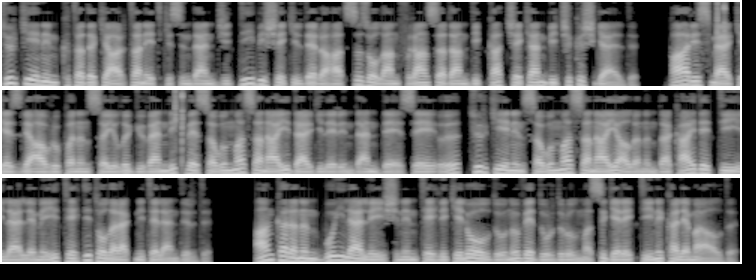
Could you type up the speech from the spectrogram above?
Türkiye'nin kıtadaki artan etkisinden ciddi bir şekilde rahatsız olan Fransa'dan dikkat çeken bir çıkış geldi. Paris merkezli Avrupa'nın sayılı güvenlik ve savunma sanayi dergilerinden DSI, Türkiye'nin savunma sanayi alanında kaydettiği ilerlemeyi tehdit olarak nitelendirdi. Ankara'nın bu ilerleyişinin tehlikeli olduğunu ve durdurulması gerektiğini kaleme aldı.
